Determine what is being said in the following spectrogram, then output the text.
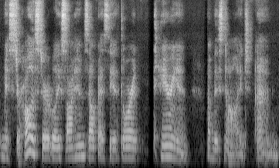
Mr. Hollister really saw himself as the authoritarian of this knowledge. Um,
